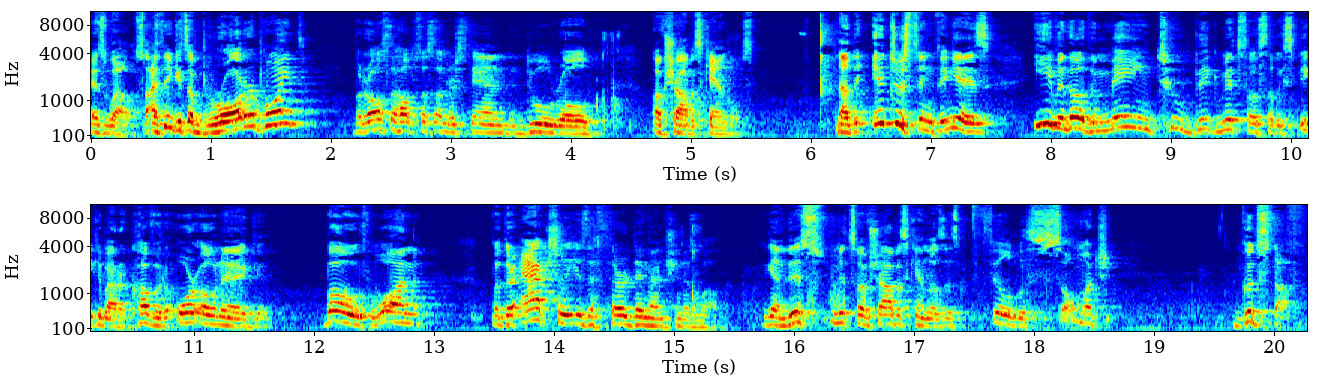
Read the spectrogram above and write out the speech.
as well. So I think it's a broader point, but it also helps us understand the dual role of Shabbos candles. Now, the interesting thing is, even though the main two big mitzvahs that we speak about are Kavod or Oneg, both one, but there actually is a third dimension as well. Again, this mitzvah of Shabbos candles is filled with so much good stuff.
